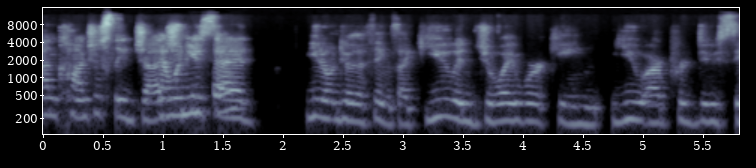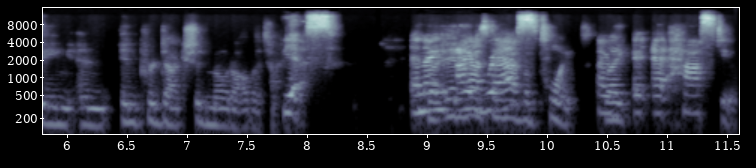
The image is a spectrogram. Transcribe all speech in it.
unconsciously judge and when you said you don't do other things like you enjoy working you are producing and in production mode all the time yes and but I, it I has to have a point I, like it, it has to.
